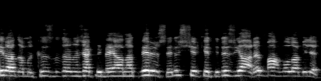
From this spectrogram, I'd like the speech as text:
Bir adamı kızdıracak bir beyanat verirseniz şirketiniz yarın mahvolabilir.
